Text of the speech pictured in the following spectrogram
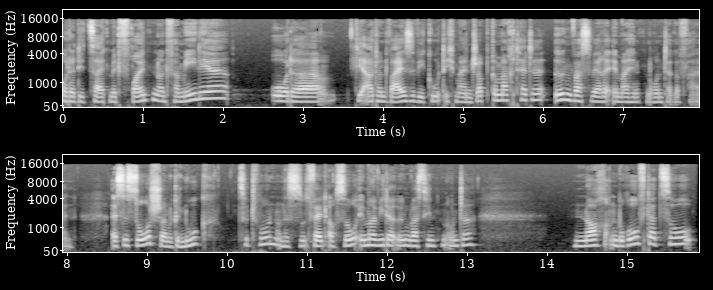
oder die Zeit mit Freunden und Familie oder die Art und Weise, wie gut ich meinen Job gemacht hätte. Irgendwas wäre immer hinten runtergefallen. Es ist so schon genug zu tun und es fällt auch so immer wieder irgendwas hinten unter. Noch ein Beruf dazu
